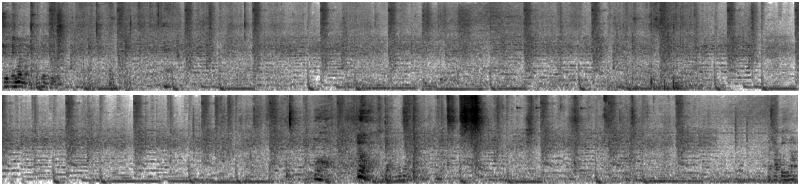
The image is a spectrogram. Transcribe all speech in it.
ชุดเป็นวันไหนไม่ได้ดูโอ้โหสุดยอดมากประทับดีมาก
